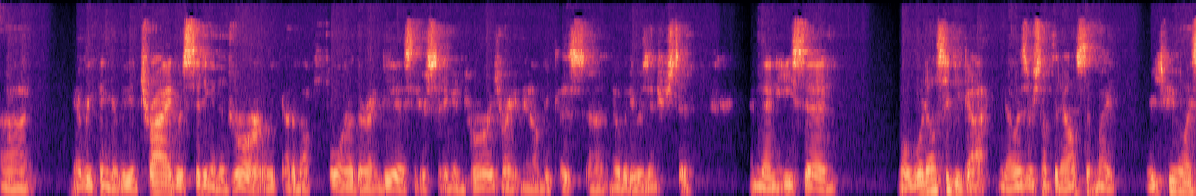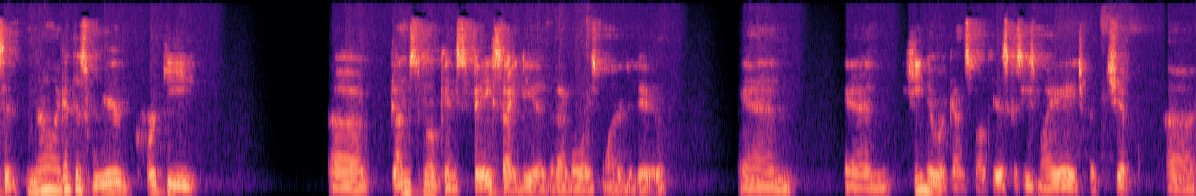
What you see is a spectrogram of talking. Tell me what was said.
uh, everything that we had tried was sitting in a drawer. We've got about four other ideas that are sitting in drawers right now because uh, nobody was interested. And then he said, "Well, what else have you got? You know, is there something else that might reach people?" I said, "No, I got this weird, quirky." Uh, Gunsmoke in space idea that I've always wanted to do. And and he knew what Gunsmoke is because he's my age, but Chip uh,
